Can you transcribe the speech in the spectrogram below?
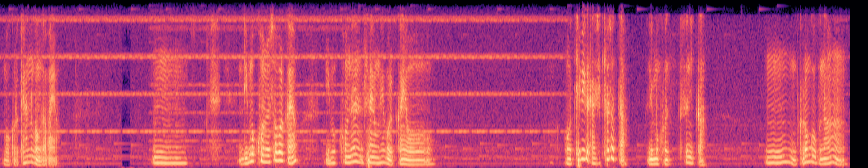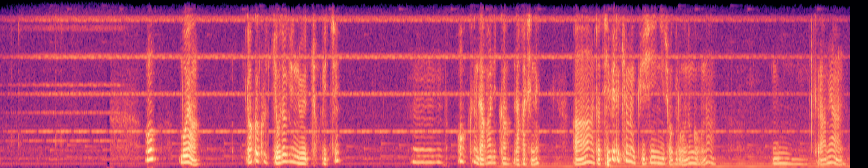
뭐, 그렇게 하는 건가 봐요. 음, 리모컨을 써볼까요? 리모컨을 사용해볼까요? 어, TV가 다시 켜졌다. 리모컨 쓰니까. 음, 그런 거구나. 어? 뭐야? 아까 그 여자긴 왜 저기 있지? 음, 어, 그냥 나가니까 나가지네. 아, 저 TV를 켜면 귀신이 저기로 오는 거구나. 음, 그러면,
